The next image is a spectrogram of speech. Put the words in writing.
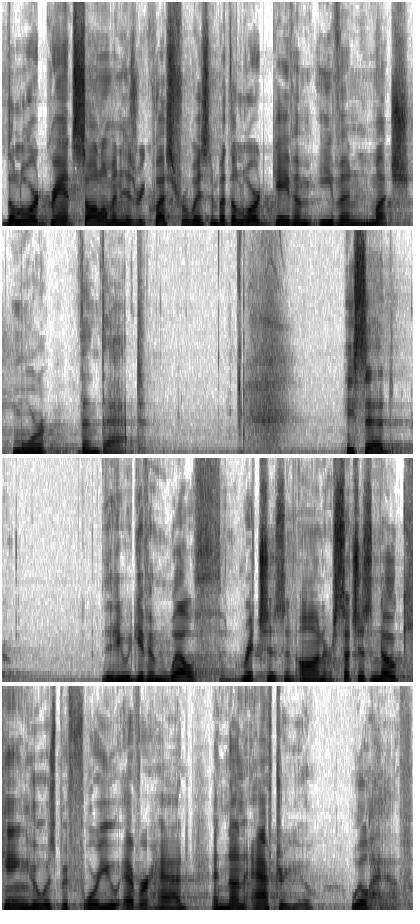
the Lord grant Solomon his request for wisdom, but the Lord gave him even much more than that. He said that he would give him wealth and riches and honor, such as no king who was before you ever had, and none after you will have.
